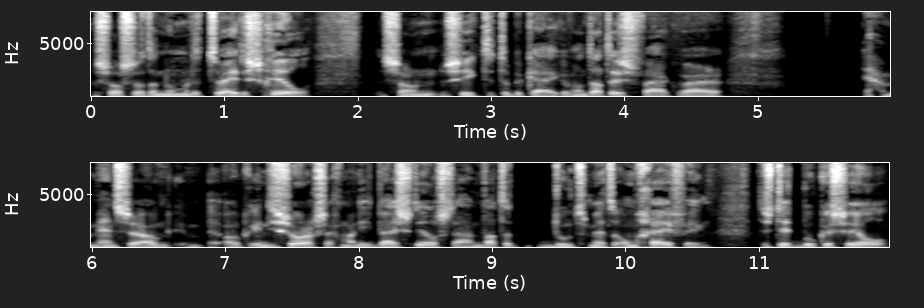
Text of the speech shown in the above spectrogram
zoals ze dat dan noemen, de tweede schil... zo'n ziekte te bekijken. Want dat is vaak waar ja, mensen ook, ook in die zorg zeg maar, niet bij stilstaan. Wat het doet met de omgeving. Dus dit boek is heel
